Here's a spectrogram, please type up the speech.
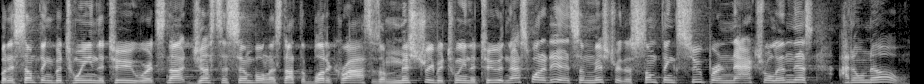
but it's something between the two where it's not just a symbol and it's not the blood of Christ. There's a mystery between the two, and that's what it is. It's a mystery. There's something supernatural in this. I don't know.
